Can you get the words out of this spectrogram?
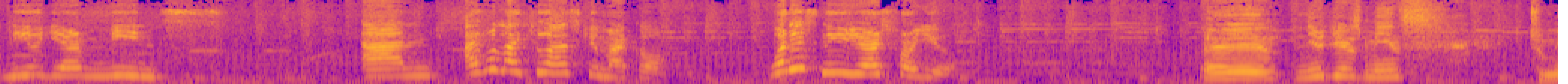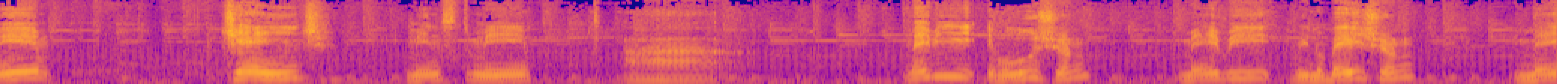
New Year means. And I would like to ask you, Marco, what is New Year's for you? Uh, New Year's means to me change means to me uh, maybe evolution, maybe renovation, maybe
